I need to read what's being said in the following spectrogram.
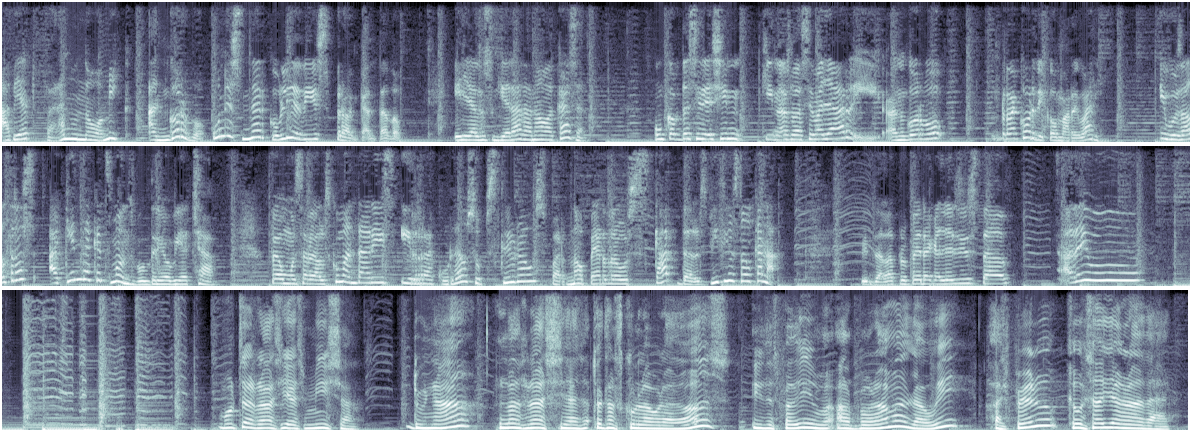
Aviat faran un nou amic, en Gorbo, un snark oblidadís però encantador. Ell els guiarà de nou a casa. Un cop decideixin quina és la seva llar i en Gorbo recordi com arribar-hi. I vosaltres, a quin d'aquests mons voldríeu viatjar? Feu-m'ho saber als comentaris i recordeu subscriure-us per no perdre-us cap dels vídeos del canal. Fins a la propera llegista. Adéu! Moltes gràcies, Misha. Donar les gràcies a tots els col·laboradors i despedim el programa d'avui. Espero que us hagi agradat.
